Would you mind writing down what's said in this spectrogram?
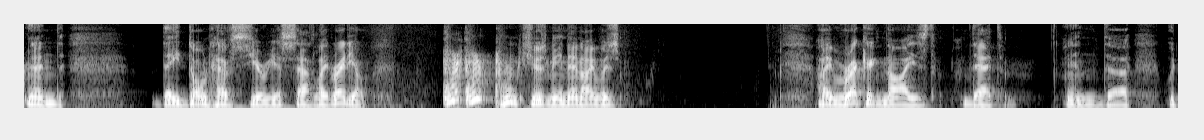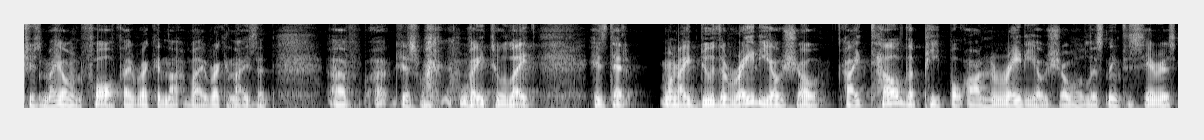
and they don't have Sirius satellite radio. Excuse me. And then I was, I recognized that, and uh, which is my own fault. I recognize I recognize that uh, uh, just way too late. Is that when I do the radio show, I tell the people on the radio show who are listening to Sirius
